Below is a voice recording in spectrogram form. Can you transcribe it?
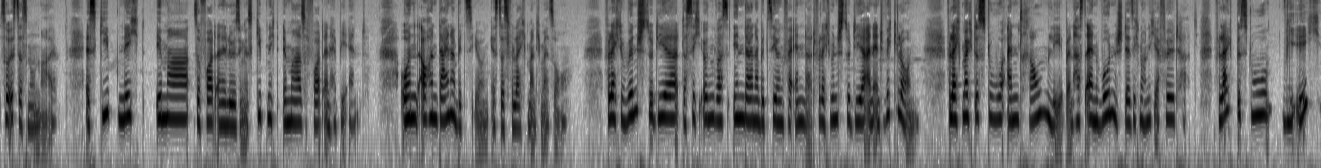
so ist das nun mal. Es gibt nicht immer sofort eine Lösung. Es gibt nicht immer sofort ein Happy End. Und auch in deiner Beziehung ist das vielleicht manchmal so. Vielleicht wünschst du dir, dass sich irgendwas in deiner Beziehung verändert. Vielleicht wünschst du dir eine Entwicklung. Vielleicht möchtest du einen Traum leben, hast einen Wunsch, der sich noch nicht erfüllt hat. Vielleicht bist du, wie ich,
